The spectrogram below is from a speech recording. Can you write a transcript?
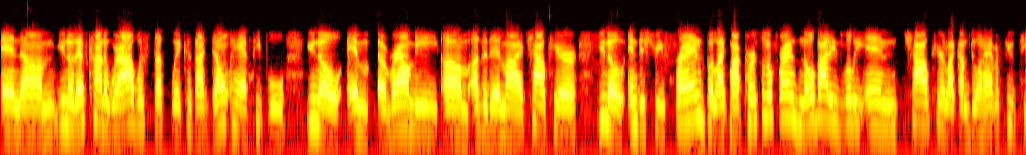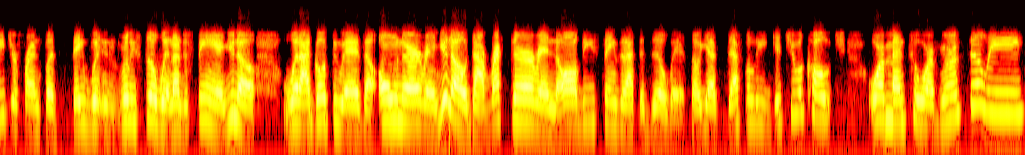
And um you know that's kind of where i was stuck with because i don't have people you know in, around me um other than my childcare you know industry friends. But like my personal friends nobody's really in childcare like i'm doing. I have a few teacher friends but they wouldn't really still wouldn't understand you know what I go through as an owner and you know director and all these things that I have to deal with. So yes, definitely get you a coach or a mentor. If you're in Philly,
